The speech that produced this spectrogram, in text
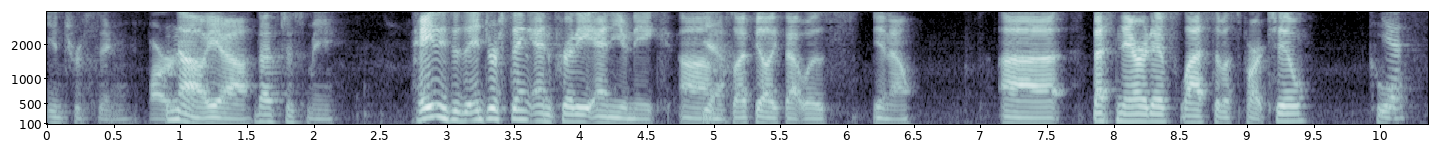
interesting art. No, yeah. that's just me. Hades is interesting and pretty and unique. Um, Yeah. So I feel like that was, you know. Uh, best narrative, Last of Us Part 2. Cool. Yes.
